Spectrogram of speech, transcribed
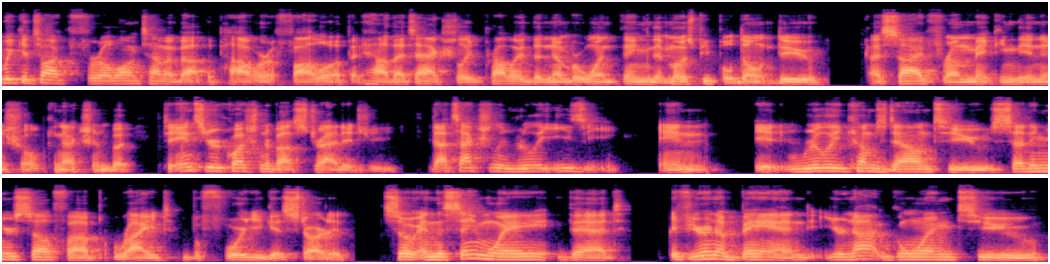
we could talk for a long time about the power of follow up and how that's actually probably the number one thing that most people don't do aside from making the initial connection. But to answer your question about strategy, that's actually really easy. And it really comes down to setting yourself up right before you get started. So, in the same way that if you're in a band, you're not going to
